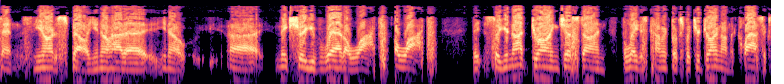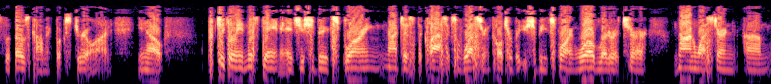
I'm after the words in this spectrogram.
sentence. You know how to spell. You know how to, you know, uh, make sure you've read a lot, a lot. So you're not drawing just on the latest comic books, but you're drawing on the classics that those comic books drew on. You know, particularly in this day and age, you should be exploring not just the classics of Western culture, but you should be exploring world literature, non-Western um,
